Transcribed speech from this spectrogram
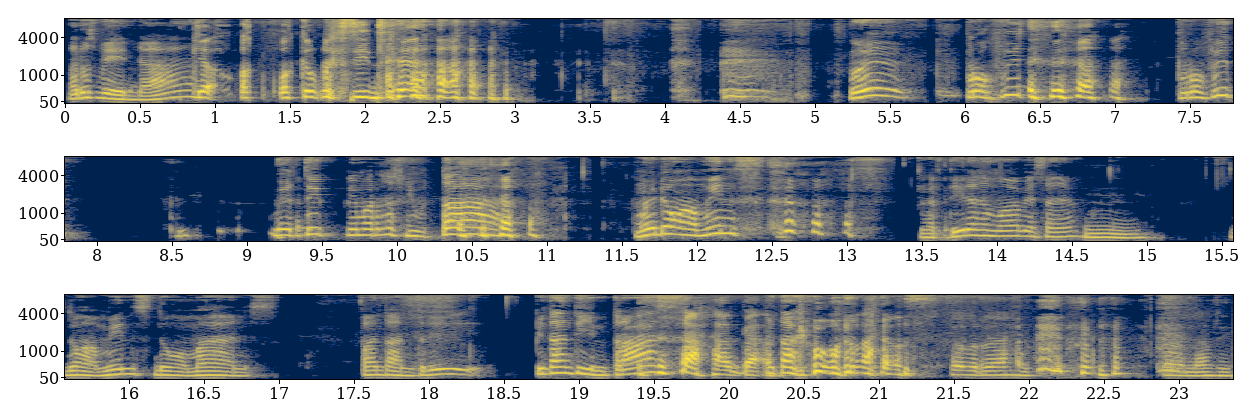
Harus beda. Gak wak- wakil presiden. Weh, profit. Profit. Metik 500 juta mau dong amin. Ngerti dah semua biasanya. Hmm. dong amin dong omans pantantri pintan tintras. Gak Pitagoras pernah pernah sih.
